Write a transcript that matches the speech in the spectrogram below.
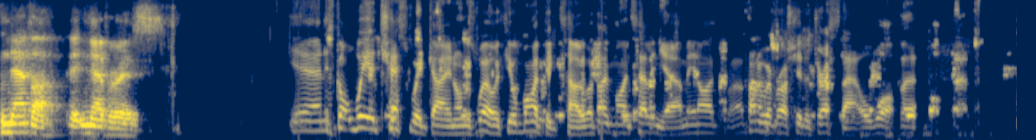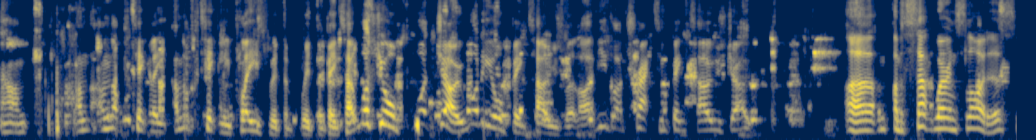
Never. It never is. Yeah, and it's got weird chest wig going on as well. If you're my big toe, I don't mind telling you. I mean, I, I don't know whether I should address that or what, but um, I'm, I'm not particularly I'm not particularly pleased with the with the big toe. What's your what Joe? What do your big toes look like? Have you got attractive big toes, Joe? Uh, I'm- I'm sat wearing sliders.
